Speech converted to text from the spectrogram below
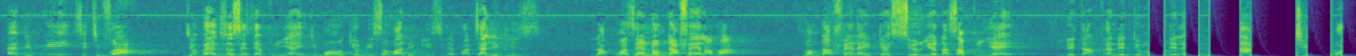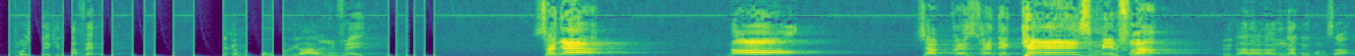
Elle dit, oui, si tu vas, Dieu va exaucer tes prières. Il dit, bon, que lui s'en va à l'église. Il est parti à l'église. Il a croisé un homme d'affaires là-bas. L'homme d'affaires là était sérieux dans sa prière. Il était en train de demander les à Dieu le projet qu'il avait. Et que beaucoup lui est arrivé. Seigneur, non, j'ai besoin de 15 000 francs. Le gars là l'a regardé comme ça.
